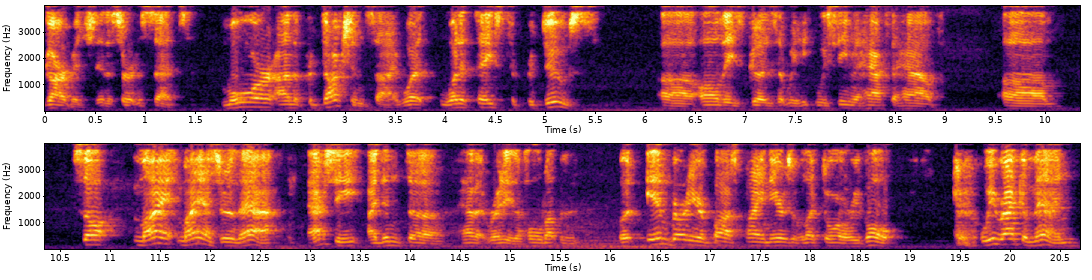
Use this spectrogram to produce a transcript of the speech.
garbage in a certain sense. More on the production side, what what it takes to produce uh, all these goods that we we seem to have to have. Um, so my my answer to that, actually, I didn't uh, have it ready to hold up, but in Bernie or Bust, Pioneers of Electoral Revolt, we recommend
